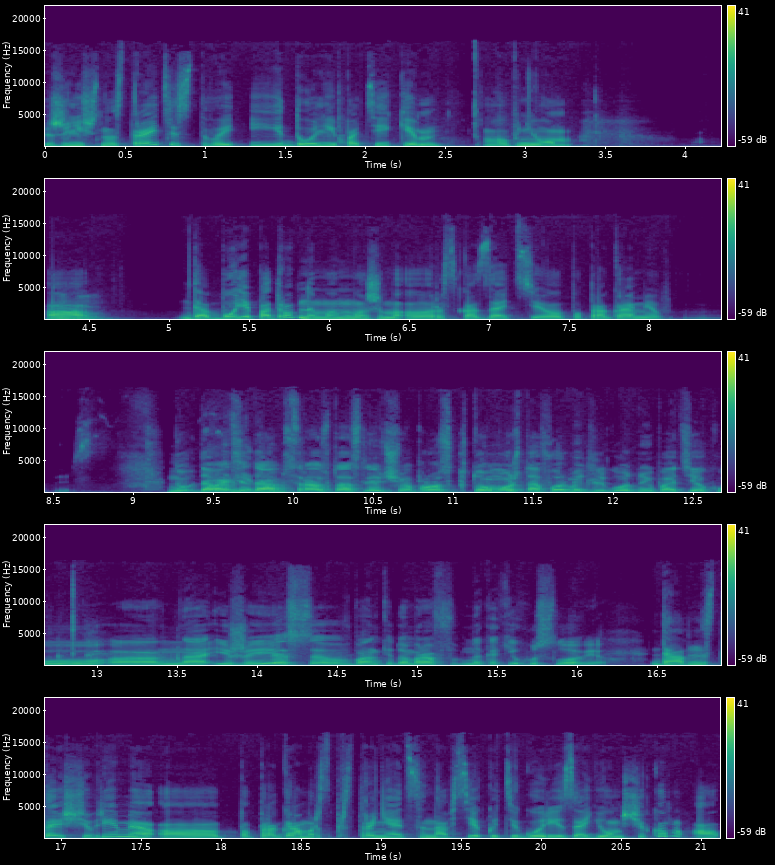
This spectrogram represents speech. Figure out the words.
жилищного строительства и доли ипотеки а, в нем. Угу. Да, более подробно мы можем рассказать по программе ну, давайте, да, сразу тогда следующий вопрос. Кто может оформить льготную ипотеку э, на ИЖС в Банке Домров, на каких условиях? Да, в настоящее время э, программа распространяется на все категории заемщиков. А,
